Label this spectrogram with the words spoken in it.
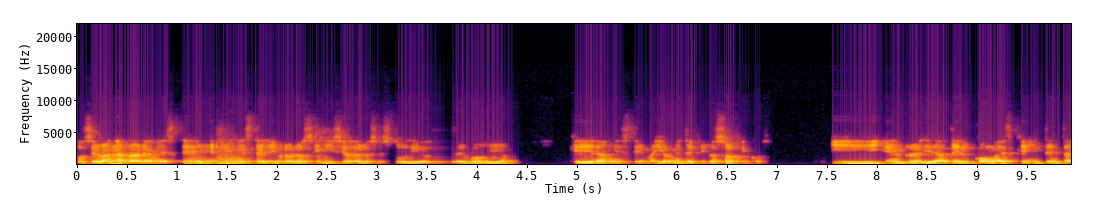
o se va a narrar en este, en este libro los inicios de los estudios de Bobbio, que eran este, mayormente filosóficos. Y en realidad el cómo es que intenta,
